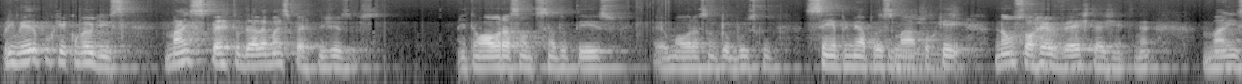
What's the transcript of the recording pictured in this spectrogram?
primeiro porque, como eu disse, mais perto dela é mais perto de Jesus. Então a oração do Santo Terço é uma oração que eu busco sempre me aproximar, porque não só reveste a gente, né? mas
